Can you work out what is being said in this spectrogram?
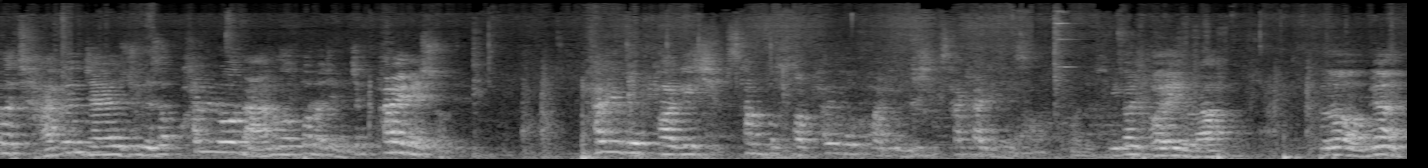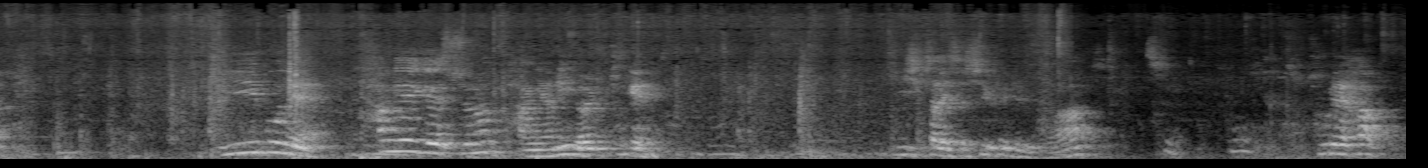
200보다 작은 자연수에서 8로 나누어 떨어지는 즉 8의 배수. 8 곱하기 13부터 8 곱하기 24까지 돼서 이걸 더해줘라. 그러면 2분의 항의 개수는 당연히 12개. 24에서 10해줍니다. 둘의 합.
